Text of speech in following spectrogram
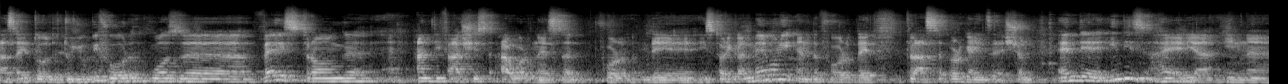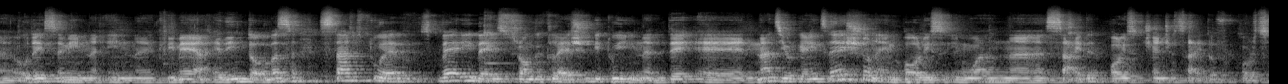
as I told to you before, was very strong anti-fascist awareness for the historical memory and for the class organization. And uh, in this area, in uh, Odessa, I mean in uh, Crimea and in Donbass, start to have very, very strong clash between the Nazi organization and police in one side, police change side of course,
